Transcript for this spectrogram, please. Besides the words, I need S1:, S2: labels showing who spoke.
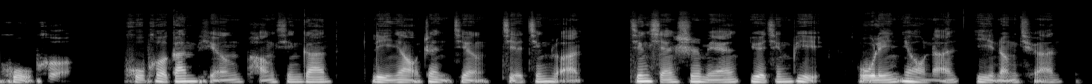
S1: 琥珀，琥珀甘平，旁心甘，利尿镇静，解痉挛，惊痫失眠，月经闭，五苓尿难，亦能全。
